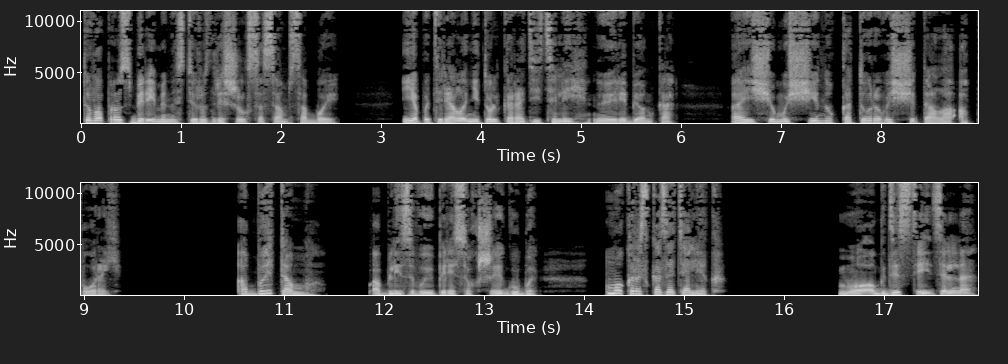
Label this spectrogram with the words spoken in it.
то вопрос с беременностью разрешился сам собой. Я потеряла не только родителей, но и ребенка, а еще мужчину, которого считала опорой. Об этом Облизываю пересохшие губы. Мог рассказать Олег. Мог, действительно.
